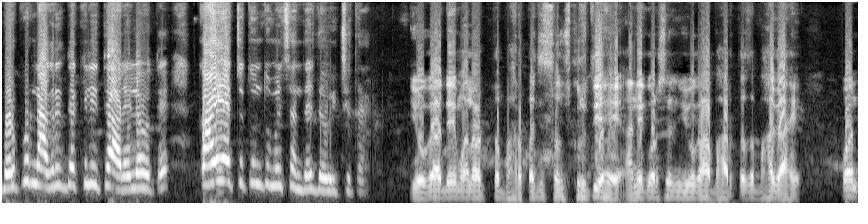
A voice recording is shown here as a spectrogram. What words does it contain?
भरपूर नागरिक देखील इथे आलेले होते. काय याच्यातून तुम्ही संदेश देऊ इच्छित आहे? योगा डे मला वाटतं भारताची संस्कृती आहे. अनेक वर्षांनी योग हा भारताचा भाग आहे. पण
